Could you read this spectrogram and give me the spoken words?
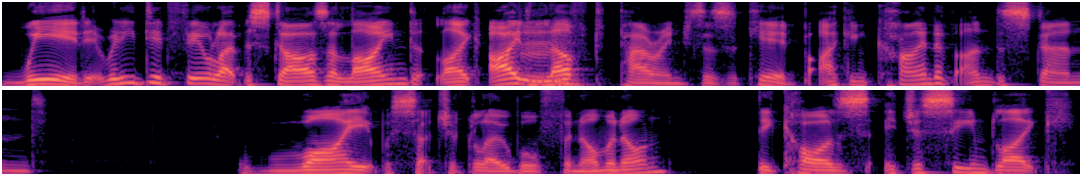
weird. It really did feel like the stars aligned. Like i hmm. loved power rangers as a kid but i can kind of understand why it was such a global phenomenon because it just seemed like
